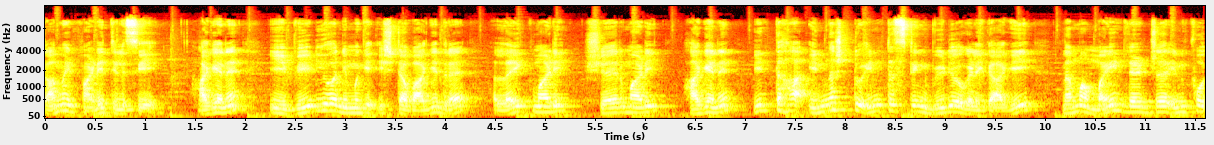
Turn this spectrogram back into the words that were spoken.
ಕಾಮೆಂಟ್ ಮಾಡಿ ತಿಳಿಸಿ. ಹಾಗೆಯೇ ಈ ವಿಡಿಯೋ ನಿಮಗೆ ಇಷ್ಟವಾಗಿದ್ದರೆ ಲೈಕ್ ಮಾಡಿ, ಶೇರ್ ಮಾಡಿ ಹಾಗೆಯೇ ಇಂತಹ ಇನ್ನಷ್ಟು ಇಂಟ್ರೆಸ್ಟಿಂಗ್ ವಿಡಿಯೋಗಳಿಗಾಗಿ ನಮ್ಮ ಮೈಂಡ್ ಲೆಡ್ಜರ್ ಇನ್ಫೋ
